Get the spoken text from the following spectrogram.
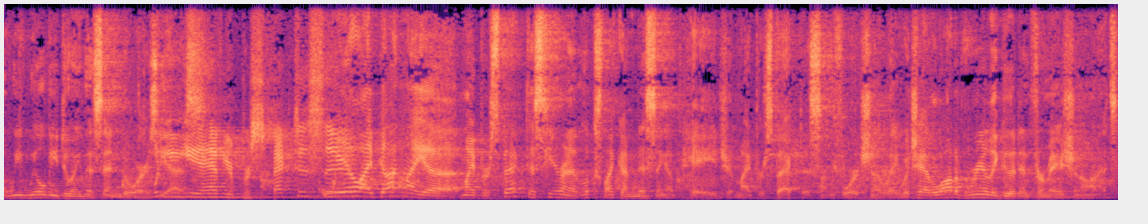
We will be doing this indoors. What do yes. you, you have your prospectus there? Well, I've got my uh, my prospectus here, and it looks like I'm missing a page of my prospectus, unfortunately, which had a lot of really good information on it.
